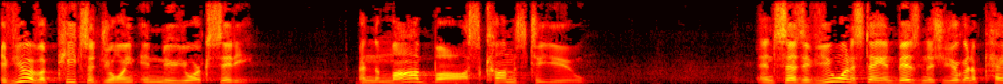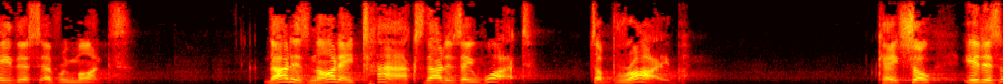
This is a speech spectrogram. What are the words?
If you have a pizza joint in New York City and the mob boss comes to you and says, if you want to stay in business, you're going to pay this every month. That is not a tax, that is a what? It's a bribe. Okay, so it is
